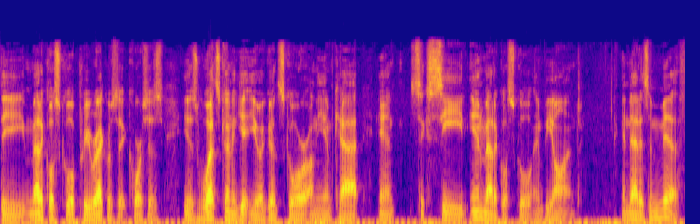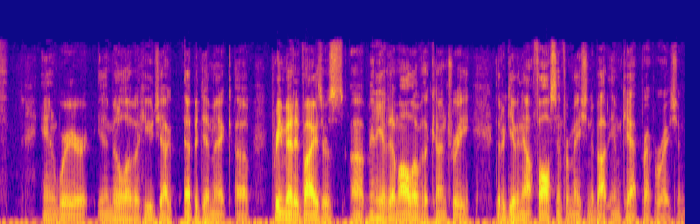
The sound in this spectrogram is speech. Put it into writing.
the medical school prerequisite courses is what's going to get you a good score on the MCAT and succeed in medical school and beyond. And that is a myth. And we're in the middle of a huge epidemic of pre-med advisors, uh, many of them all over the country, that are giving out false information about MCAT preparation.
